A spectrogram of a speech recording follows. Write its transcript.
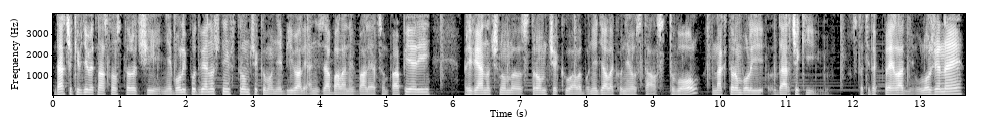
Darčeky v 19. storočí neboli pod vianočným stromčekom a nebývali ani zabalené v baliacom papieri. Pri vianočnom stromčeku alebo nedaleko neho stál stôl, na ktorom boli darčeky v podstate tak prehľadne uložené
